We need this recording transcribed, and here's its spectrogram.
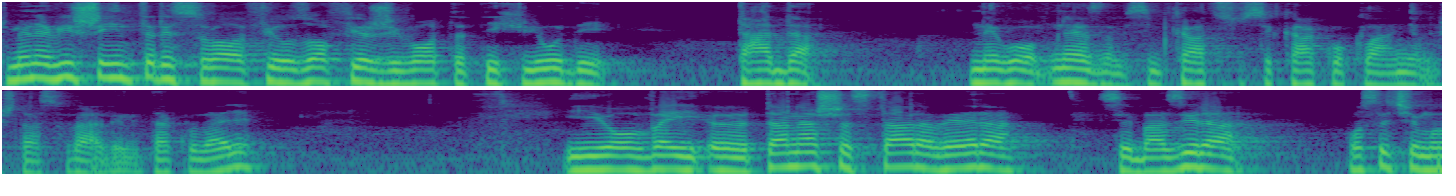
Znači, Mene je više interesovala filozofija života tih ljudi tada, nego, ne znam, mislim, kad su se kako klanjali, šta su radili, i tako dalje. I ovaj, e, ta naša stara vera se bazira, posle ćemo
